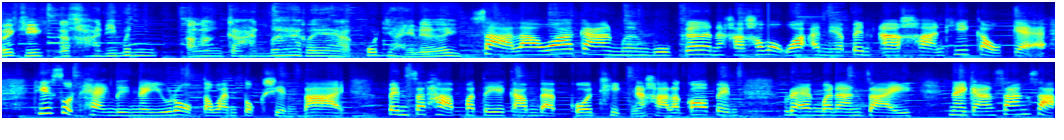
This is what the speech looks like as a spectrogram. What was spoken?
เฮ้ยกิ๊กอาคารนี้มันอลังการมากเลยอะโคตรใหญ่เลย ศาลาว่าการเมืองบูเกอร์นะคะ เขาบอกว่าอันเนี้ยเป็นอาคารที่เก่าแก่ที่สุดแห่งหนึ่งในยุโรปตะวันตกเฉียงใต้ เป็นสถาปัตยกรรมแบบโกธิกนะคะ แล้วก็เป็นแรงบันดาลใจในการสร้างศา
